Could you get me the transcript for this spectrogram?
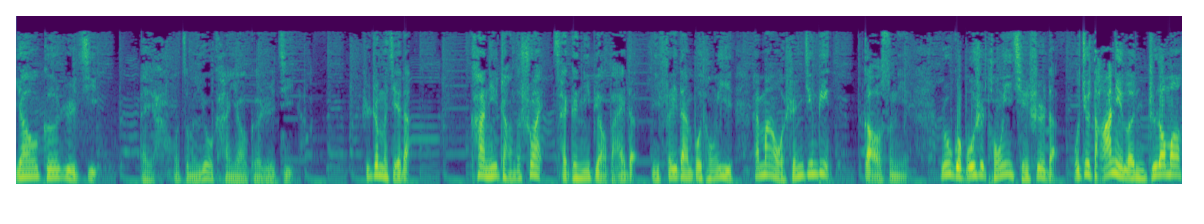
幺哥日记，哎呀，我怎么又看幺哥日记呀？是这么写的：看你长得帅才跟你表白的，你非但不同意，还骂我神经病。告诉你，如果不是同一寝室的，我就打你了，你知道吗？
